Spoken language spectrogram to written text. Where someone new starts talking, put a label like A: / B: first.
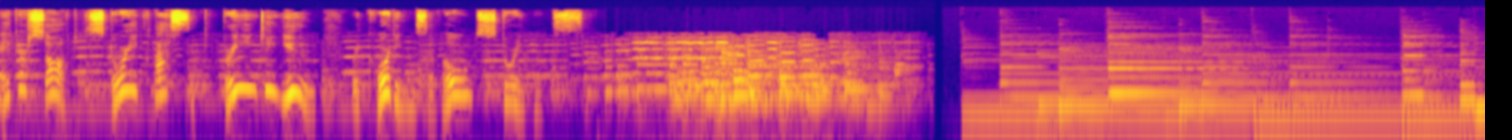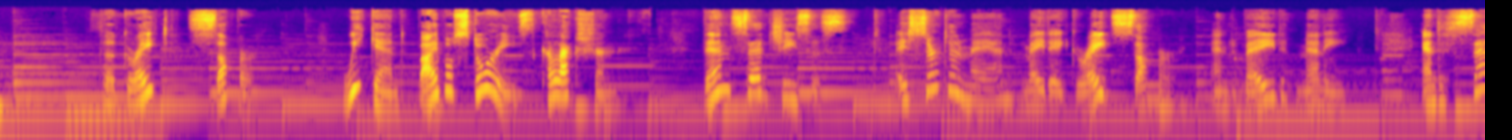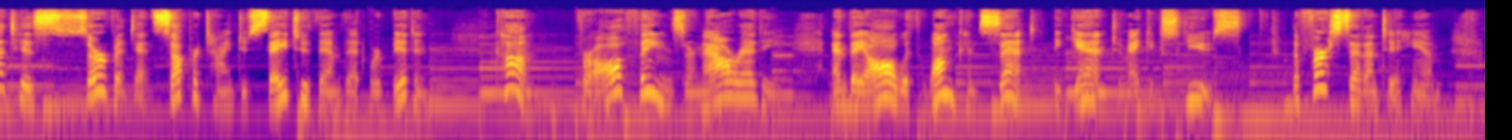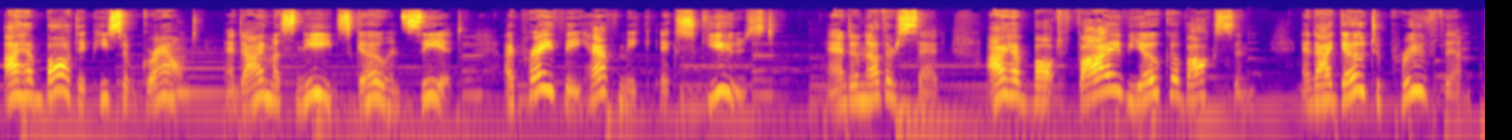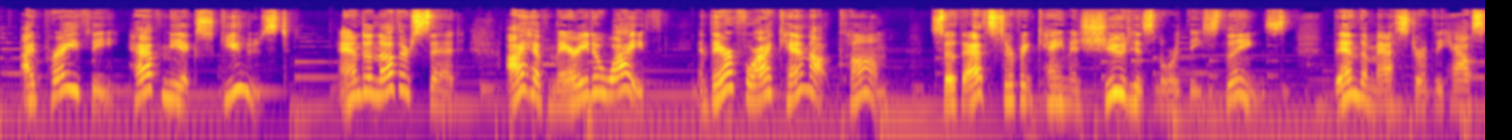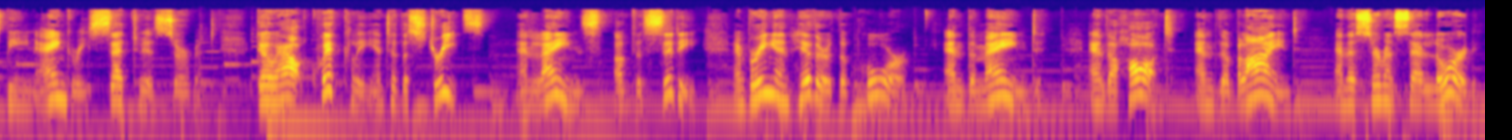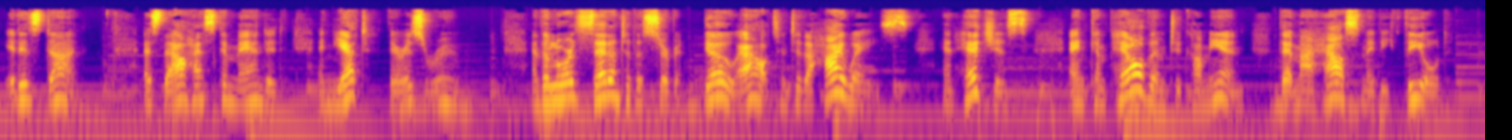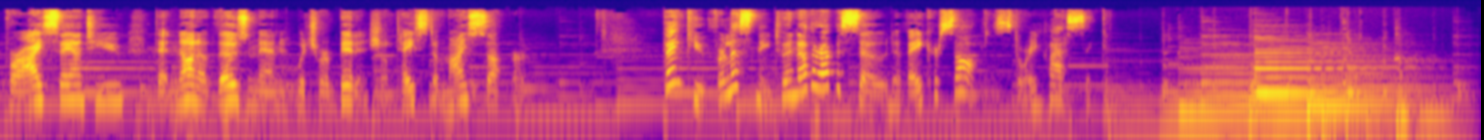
A: Acresoft Story Classic, bringing to you recordings of old storybooks. The Great Supper Weekend Bible Stories Collection. Then said Jesus, A certain man made a great supper and bade many and sent his servant at supper time to say to them that were bidden, Come, for all things are now ready. And they all with one consent began to make excuse. The first said unto him, I have bought a piece of ground, and I must needs go and see it. I pray thee have me excused. And another said, I have bought five yoke of oxen, and I go to prove them. I pray thee, have me excused. And another said, I have married a wife, and therefore I cannot come. So that servant came and shewed his lord these things. Then the master of the house, being angry, said to his servant, Go out quickly into the streets and lanes of the city, and bring in hither the poor, and the maimed, and the halt, and the blind and the servant said, Lord, it is done, as thou hast commanded, and yet there is room. And the Lord said unto the servant, Go out into the highways and hedges, and compel them to come in, that my house may be filled. For I say unto you, that none of those men which were bidden shall taste of my supper. Thank you for listening to another episode of Acresoft Story Classic.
